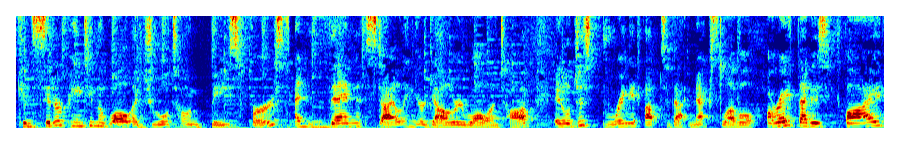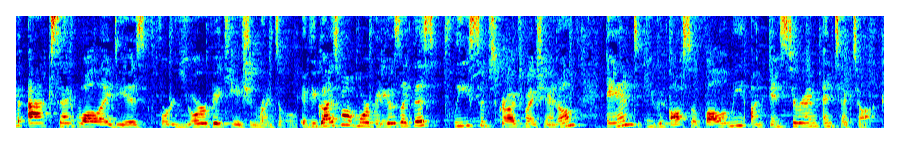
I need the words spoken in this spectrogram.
consider painting the wall a jewel tone base first and then styling your gallery wall on top. It'll just bring it up to that next level. All right, that is five accent wall ideas for your vacation rental. If you guys want more videos like this, please subscribe to my channel and you can also follow me on Instagram and TikTok.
